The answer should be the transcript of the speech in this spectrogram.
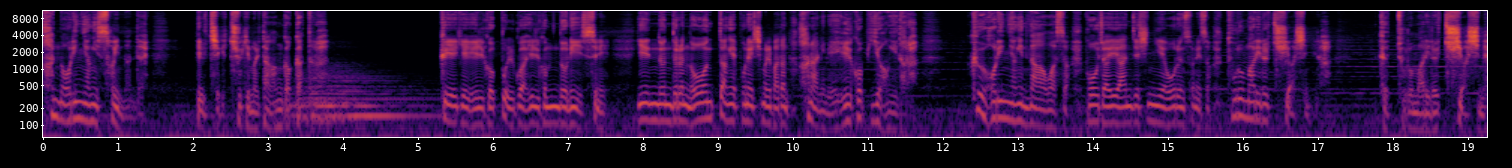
한 어린 양이 서 있는데 일찍이 죽임을 당한 것 같더라. 그에게 일곱 뿔과 일곱 눈이 있으니 이 눈들은 온 땅에 보내심을 받은 하나님의 일곱 영이더라. 그 어린 양이 나와서 보좌에 앉으신 이의 오른손에서 두루마리를 취하시니라. 그 두루마리를 취하심에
